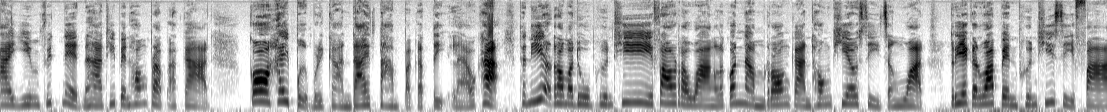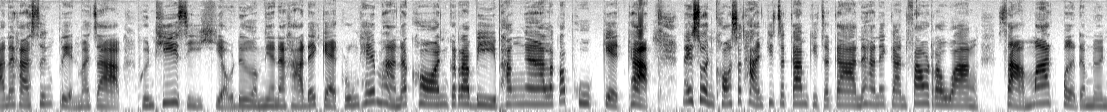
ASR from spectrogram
ายยิมฟิตเนสนะคะที่เป็นห้องปรับอากาศ ก็ให้เปิดบริการได้ตามปกติแล้วค่ะ ทีนี้เรามาดูพื้นที่เฝ้าระวัง แล้วก็นำร่องการท่องเที่ยว 4 จังหวัด เรียกกันว่าเป็นพื้นที่สีฟ้านะคะ ซึ่งเปลี่ยนมาจากพื้นที่สีเขียวเดิมเนี่ยนะคะ ได้แก่กรุงเทพมหานคร กระบี่พังงาแล้วก็ภูเก็ตค่ะ ในส่วนของสถานกิจกรรมกิจการนะคะในการเฝ้าระวัง สามารถเปิดดำเนิน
